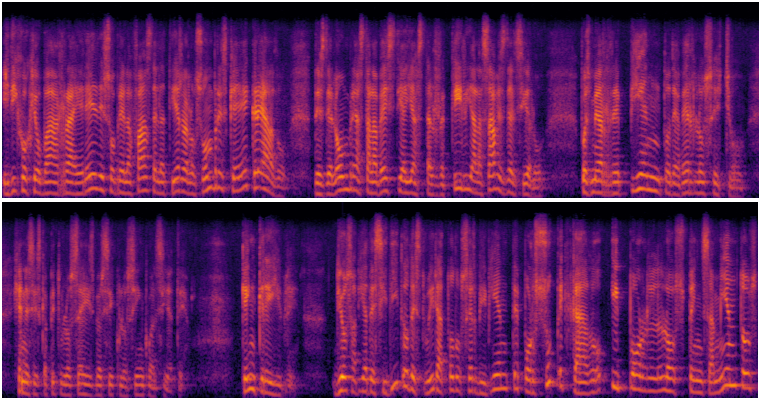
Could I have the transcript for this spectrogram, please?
Y dijo Jehová, raeré de sobre la faz de la tierra los hombres que he creado, desde el hombre hasta la bestia y hasta el reptil y a las aves del cielo, pues me arrepiento de haberlos hecho. Génesis capítulo 6, versículos 5 al 7. Qué increíble. Dios había decidido destruir a todo ser viviente por su pecado y por los pensamientos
